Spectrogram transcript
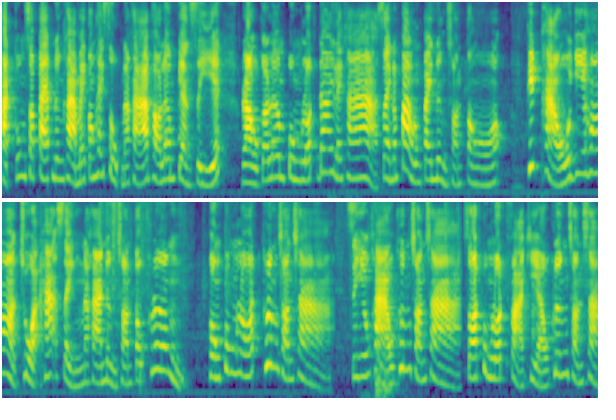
ผัดกุ้งสักแป๊บหนึ่งค่ะ ไม่ต้องให้สุกนะคะ พอเริ่มเปลี่ยนสี เราก็เริ่มปรุงรสได้เลยค่ะ ใส่น้ำเปล่าลงไป 1 ช้อนโต๊ะพริกเผายี่ห้อถั่วฮะเสงนะคะ 1 ช้อนโต๊ะครึ่ง ผงปรุงรสครึ่งช้อนชา ซีอิ๊วขาวครึ่งช้อนชา ซอสปรุงรสฝาเขียวครึ่งช้อนชา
